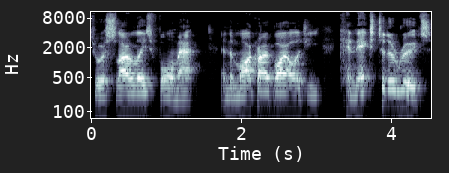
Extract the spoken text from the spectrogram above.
through a slow release format and the microbiology connects to the roots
